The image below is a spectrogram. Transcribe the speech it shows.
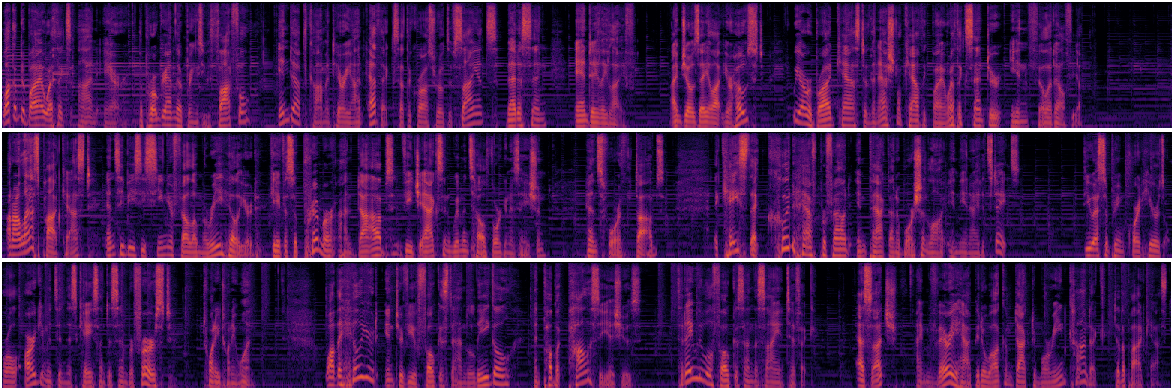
Welcome to Bioethics on Air, the program that brings you thoughtful, in depth commentary on ethics at the crossroads of science, medicine, and daily life. I'm Joe Zalot, your host. We are a broadcast of the National Catholic Bioethics Center in Philadelphia. On our last podcast, NCBC Senior Fellow Marie Hilliard gave us a primer on Dobbs v. Jackson Women's Health Organization, henceforth Dobbs, a case that could have profound impact on abortion law in the United States. The U.S. Supreme Court hears oral arguments in this case on December 1st, 2021. While the Hilliard interview focused on legal and public policy issues, today we will focus on the scientific. As such, I'm very happy to welcome Dr. Maureen Condic to the podcast.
